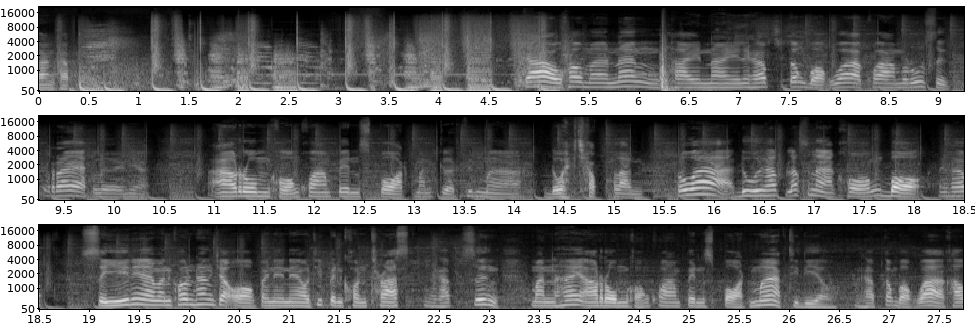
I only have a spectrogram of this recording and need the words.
บ้างครับก้าวเข้ามานั่งภายในนะครับ ต้องบอกว่าความรู้สึกแรกเลยเนี่ย อารมณ์ของความเป็นสปอร์ตมันเกิดขึ้นมาโดยฉับพลัน เพราะว่าดูนะครับลักษณะของเบาะนะครับ สีเนี่ยมันค่อนข้างจะออกไปในแนวที่เป็นคอนทราสต์นะครับ ซึ่งมันให้อารมณ์ของความเป็นสปอร์ตมากทีเดียวนะครับ ต้องบอกว่าเขา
